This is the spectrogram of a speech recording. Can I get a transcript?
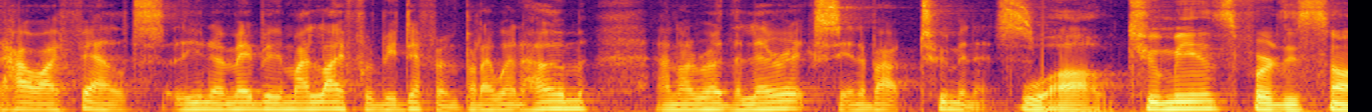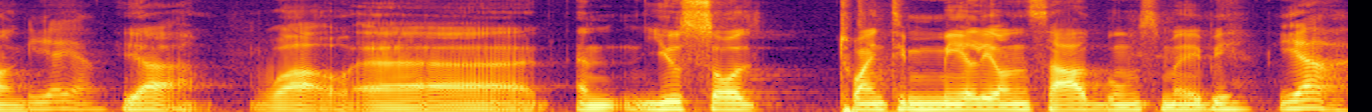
how I felt. You know, maybe my life would be different. But I went home and I wrote the lyrics in about two minutes. Wow, two minutes for this song. Yeah, yeah. Yeah. Wow. Uh, and you sold 20 million albums, maybe. Yeah,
